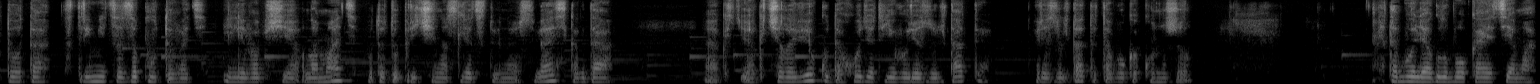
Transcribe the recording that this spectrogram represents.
кто-то стремится запутывать или вообще ломать вот эту причинно-следственную связь, когда э, к, э, к человеку доходят его результаты, результаты того, как он жил. Это более глубокая тема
